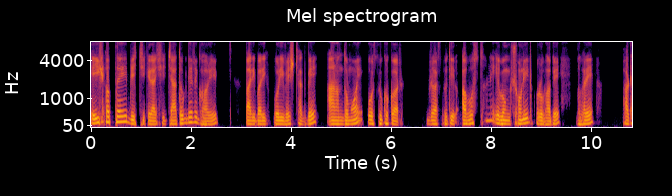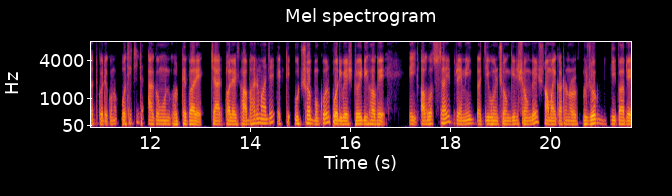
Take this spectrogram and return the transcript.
এই সপ্তাহে বৃশ্চিক রাশির জাতকদের ঘরে পারিবারিক পরিবেশ থাকবে আনন্দময় ও সুখকর। বৃহস্পতির অবস্থান এবং শনির প্রভাবে ঘরে হঠাৎ করে কোনো অতিথির আগমন ঘটতে পারে, যার ফলে সবার মাঝে একটি উৎসব মুখর পরিবেশ তৈরি হবে। এই অবস্থায় প্রেমিক বা জীবন সঙ্গীর সঙ্গে সময় কাটানোর সুযোগ বৃদ্ধি পাবে।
